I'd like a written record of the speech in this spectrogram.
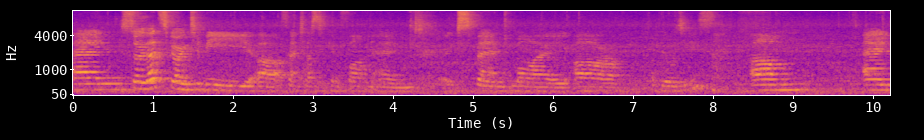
And so that's going to be uh, fantastic and fun and expand my R abilities. Um, and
